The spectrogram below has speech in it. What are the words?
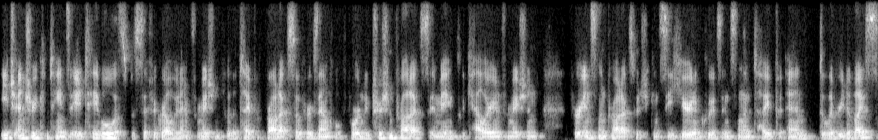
Each entry contains a table with specific relevant information for the type of product. So for example, for nutrition products, it may include calorie information. For insulin products, which you can see here, it includes insulin type and delivery device.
